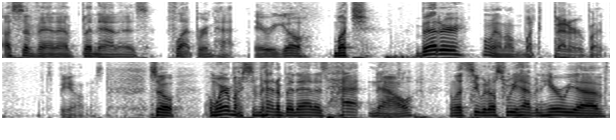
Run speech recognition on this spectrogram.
a Savannah Bananas flat brim hat? There we go. Much better. Well, not much better, but be honest. So I'm wearing my Savannah Bananas hat now. And let's see what else we have in here. We have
